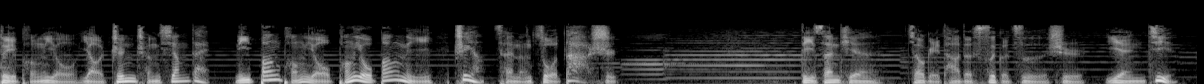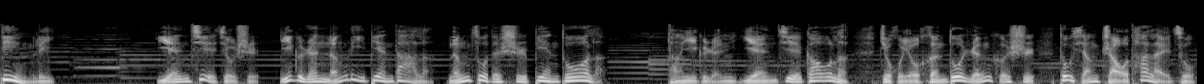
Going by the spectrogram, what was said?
对朋友要真诚相待，你帮朋友，朋友帮你，这样才能做大事。第三天教给他的四个字是眼界定力。眼界就是一个人能力变大了，能做的事变多了。当一个人眼界高了，就会有很多人和事都想找他来做，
